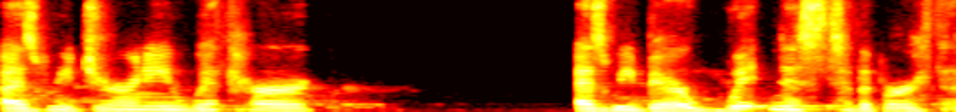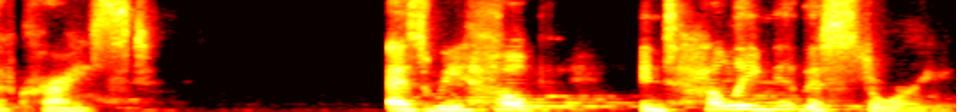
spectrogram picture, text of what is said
as we journey with her, as we bear witness to the birth of Christ, as we help in telling this story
